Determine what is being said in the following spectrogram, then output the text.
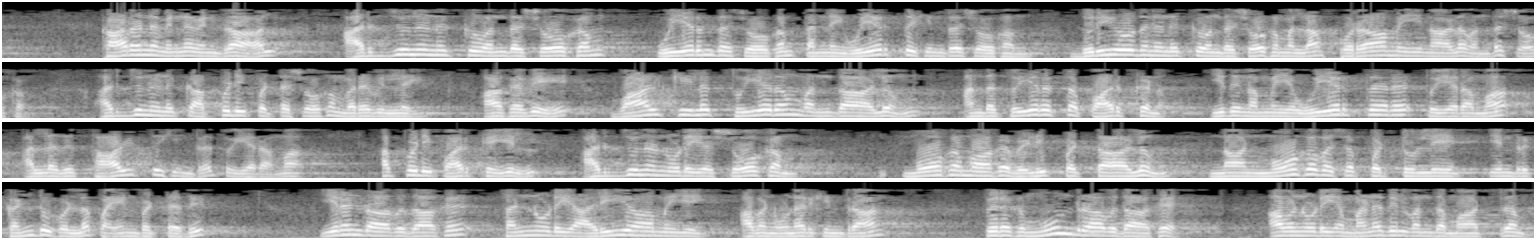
காரணம் என்னவென்றால் அர்ஜுனனுக்கு வந்த சோகம் உயர்ந்த சோகம் தன்னை உயர்த்துகின்ற சோகம் துரியோதனனுக்கு வந்த சோகம் எல்லாம் பொறாமையினால வந்த சோகம். அர்ஜுனனுக்கு அப்படிப்பட்ட சோகம் வரவில்லை. ஆகவே வாழ்க்கையில துயரம் வந்தாலும் அந்த துயரத்தை பார்க்கணும். இது நம்ம உயர்த்தற துயரமா அல்லது தாழ்த்துகின்ற துயரமா? அப்படி பார்க்கையில் அர்ஜுனனுடைய சோகம் மோகமாக வெளிப்பட்டாலும் நான் மோகவசப்பட்டுள்ளேன் என்று கண்டுகொள்ள பயன்பட்டது. இரண்டாவதாக தன்னுடைய அறியாமையை அவன் உணர்கின்றான். பிறகு மூன்றாவதாக அவனுடைய மனதில் வந்த மாற்றம்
